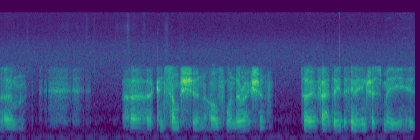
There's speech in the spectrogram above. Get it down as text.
um, uh, consumption of One Direction. So, in fact, the, the thing that interests me is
